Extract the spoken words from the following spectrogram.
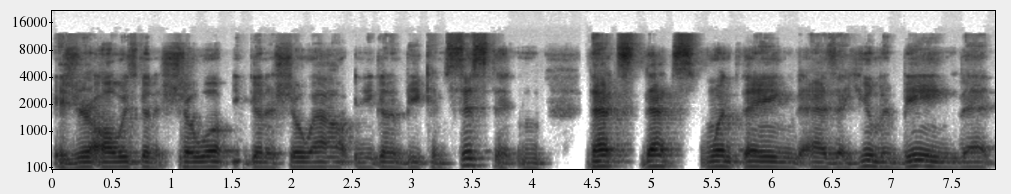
is you're always going to show up you're going to show out and you're going to be consistent and that's that's one thing as a human being that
